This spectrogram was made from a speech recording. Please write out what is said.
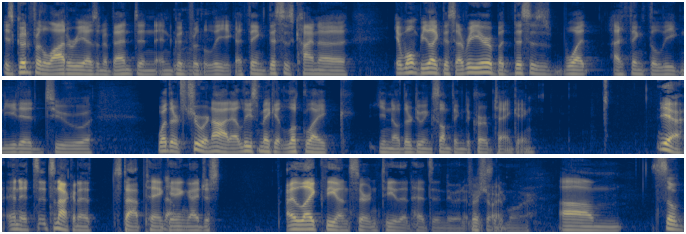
is good for the lottery as an event and, and good for the league. I think this is kind of it won't be like this every year, but this is what I think the league needed to, whether it's true or not, at least make it look like you know they're doing something to curb tanking. Yeah, and it's it's not going to stop tanking. No. I just I like the uncertainty that heads into it. it For sure. It more. Um, so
